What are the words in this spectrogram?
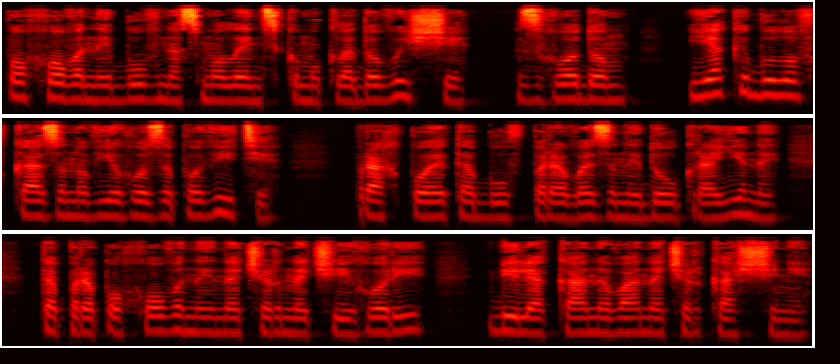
Похований був на Смоленському кладовищі, згодом, як і було вказано в його заповіті, прах поета був перевезений до України та перепохований на Чернечій горі біля Канева на Черкащині.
